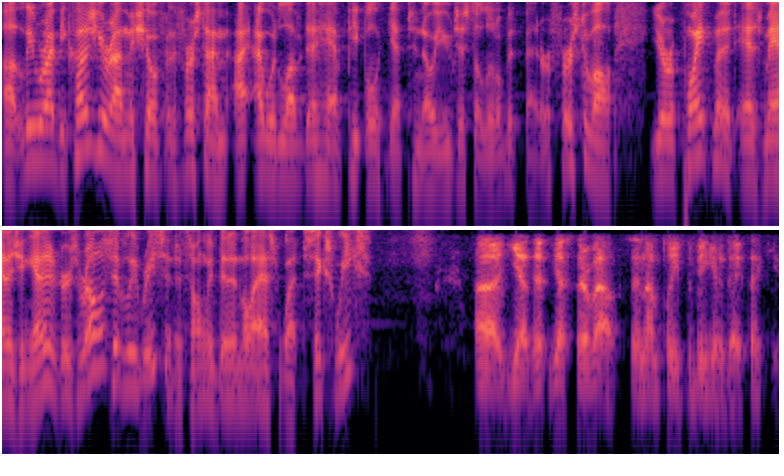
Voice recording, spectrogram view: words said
Uh, Leroy, because you're on the show for the first time, I, I, would love to have people get to know you just a little bit better. First of all, your appointment as managing editor is relatively recent. It's only been in the last, what, six weeks? Uh, yeah, th- yes, thereabouts. And I'm pleased to be here today. Thank you.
